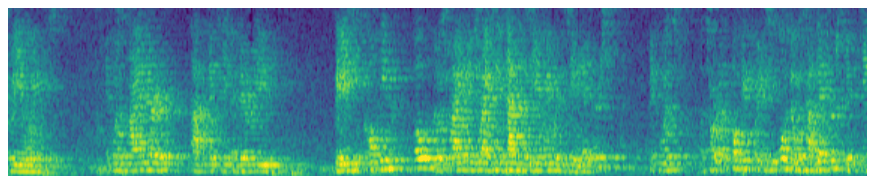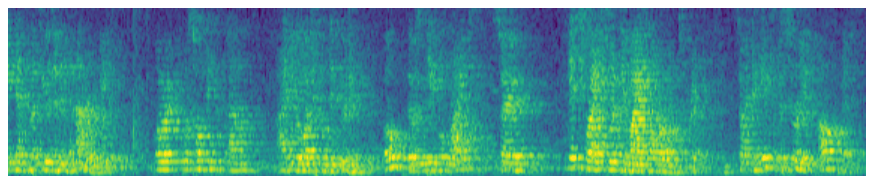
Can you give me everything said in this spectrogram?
three ways. It was either, um, let's say, a very basic copying. Oh, those writing, it's writing exactly the same way with the same letters. It was a sort of copying where you see, oh, those have letters, let's take them but use them in another way. Or it was something um, ideological diffusion. Oh, those people write, so let's write to devise our own script. So in the case of the Cyrillic alphabet,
